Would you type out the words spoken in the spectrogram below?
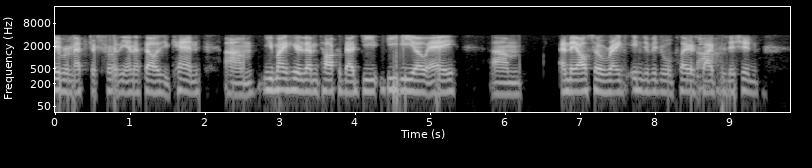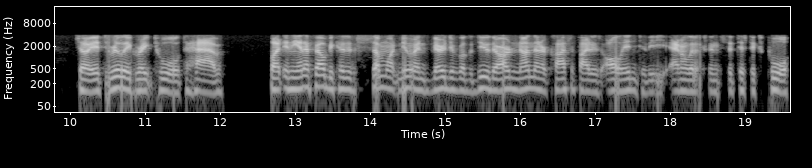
sabermetrics for the NFL as you can. Um, you might hear them talk about D- DVOA, um, and they also rank individual players by position. So it's really a great tool to have. But in the NFL, because it's somewhat new and very difficult to do, there are none that are classified as all into the analytics and statistics pool.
